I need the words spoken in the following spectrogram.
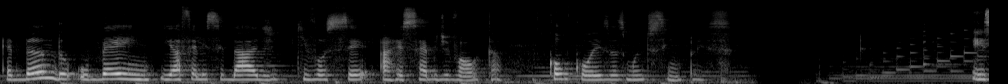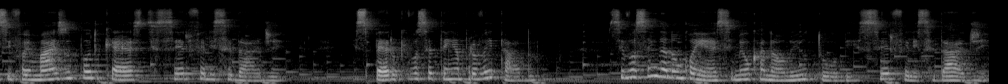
É dando o bem e a felicidade que você a recebe de volta, com coisas muito simples. Esse foi mais o podcast Ser Felicidade. Espero que você tenha aproveitado. Se você ainda não conhece meu canal no YouTube Ser Felicidade,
